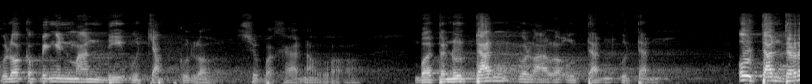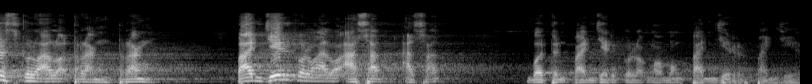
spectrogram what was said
Kula kepingin mandi ucap kula. Subhanallah. Mboten udan kula alok udan-udan. Udan terus kula alok terang-terang. Banjir kula alok asat-asat. Mboten banjir kula ngomong banjir-banjir.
